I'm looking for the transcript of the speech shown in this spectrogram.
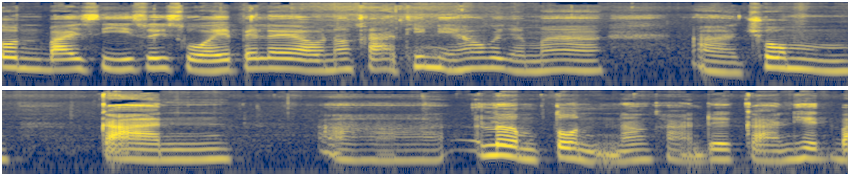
ต้นใบสีสวยๆไปแล้วนะคะที่นี่เขาก็จะมาชมการเริ่มต้นนะคะโดยการเฮ็ดใบ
